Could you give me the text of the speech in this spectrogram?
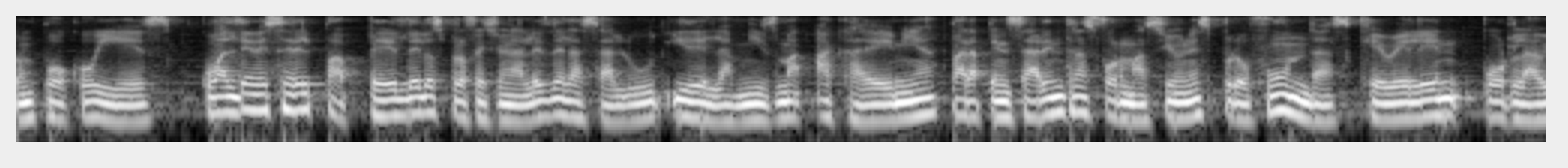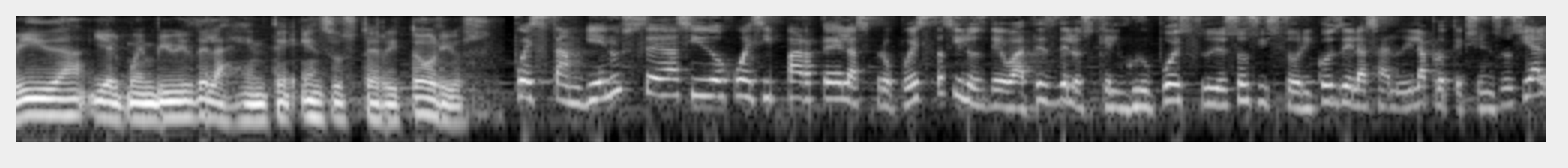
un poco y es ¿Cuál debe ser el papel de los profesionales de la salud y de la misma academia para pensar en transformaciones profundas que velen por la vida y el buen vivir de la gente en sus territorios? Pues también usted ha sido juez y parte de las propuestas y los debates de los que el Grupo de Estudios Sociohistóricos de la Salud y la Protección Social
